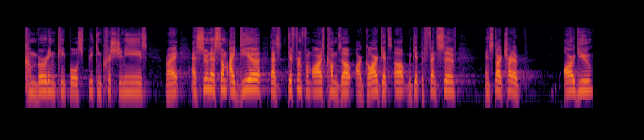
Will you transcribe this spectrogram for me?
converting people, speaking Christianese, right? As soon as some idea that's different from ours comes up, our guard gets up, we get defensive and start trying to argue.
